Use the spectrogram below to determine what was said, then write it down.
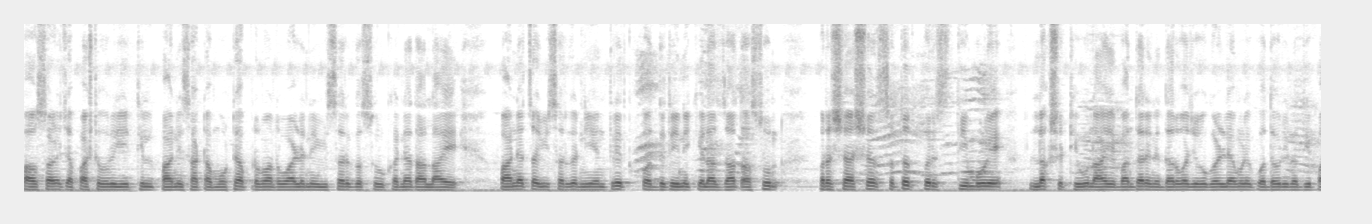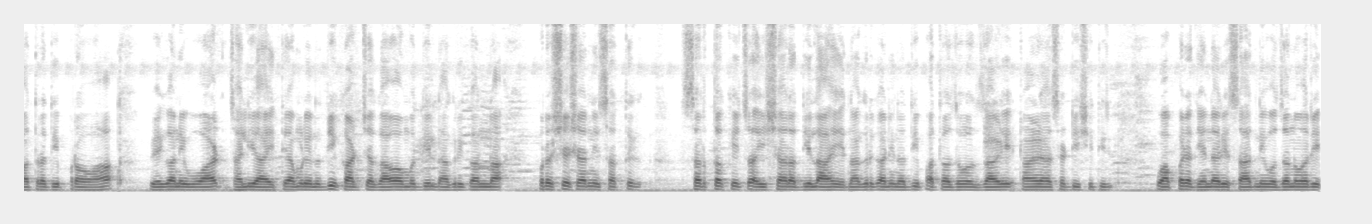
पावसाळ्याच्या पार्श्वभूमीवर येथील पाणीसाठा मोठ्या प्रमाणात वाढल्याने विसर्ग सुरू करण्यात आला आहे. पाण्याचा विसर्ग नियंत्रित पद्धतीने केला जात असून प्रशासन सतत परिस्थितीमुळे लक्ष ठेवून आहे. बांधाऱ्याने दरवाजे उघडल्यामुळे गोदावरी नदी पात्रातील प्रवाहात वेगाने वाढ झाली आहे. त्यामुळे नदीकाठच्या गावामधील नागरिकांना प्रशासनाने सत सर्तकेचा इशारा दिला आहे. नागरिकांनी नदीपात्राजवळ जाळे टाळण्यासाठी शेती वापरण्यात येणारी साधने व जनावरे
